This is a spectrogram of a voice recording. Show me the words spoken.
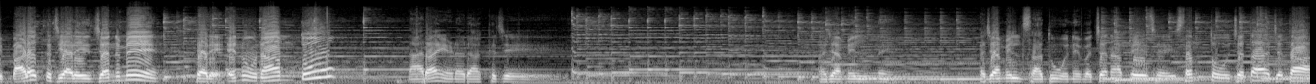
એ બાળક જ્યારે જન્મે, ત્યારે એનું નામ તું નારાયણ રાખજે. અજામિલને, અજામિલ સાધુઓને વચન આપે છે, સંતો જતા જતા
